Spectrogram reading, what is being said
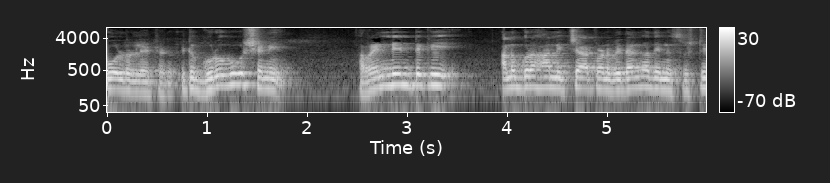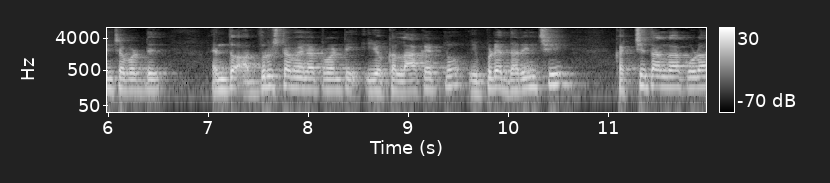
gold related ఇటు గురువు శని రెండింటికి అనుగ్రహాన్ని ఇచ్చేటువంటి విధంగా దీన్ని సృష్టించబడ్డి ఎంతో అదృష్టమైనటువంటి ఈ యొక్క లాకెట్ను ఇప్పుడే ధరించి ఖచ్చితంగా కూడా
